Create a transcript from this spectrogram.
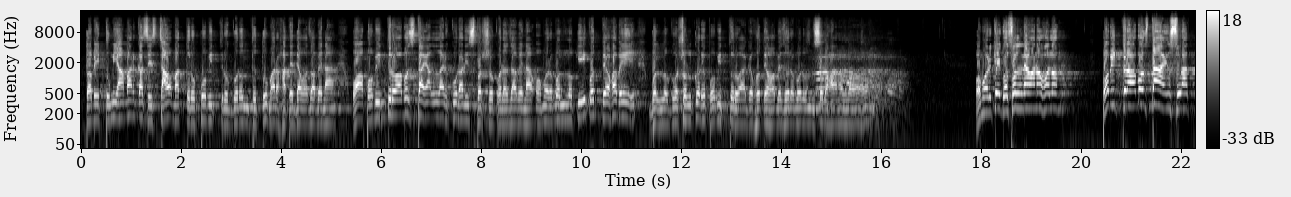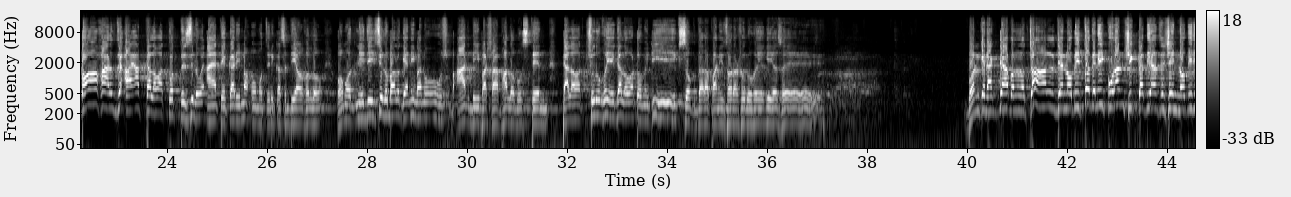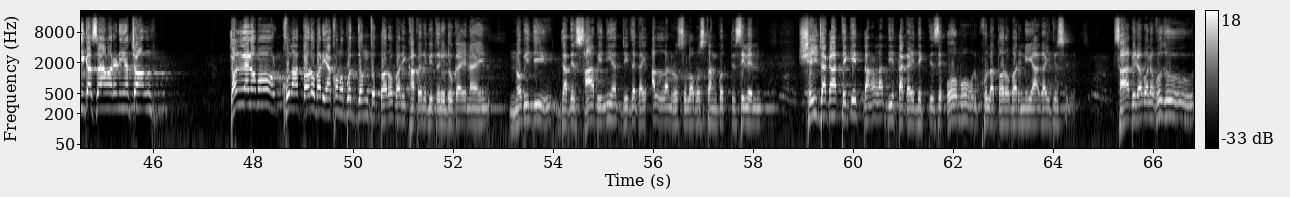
তবে তুমি আমার কাছে চাও মাত্র পবিত্র গ্রন্থ তোমার হাতে দেওয়া যাবে না। অপবিত্র অবস্থায় আল্লাহর কোরআন স্পর্শ করা যাবে না। অমর বলল, কি করতে হবে? বলল, গোসল করে পবিত্র আগে হতে হবে। জোরে বলুন সোবাহ অমরকে গোসল দেওয়ানো হলো। পবিত্র অবস্থায় সুরা তহার যে আয়াত তেলাওয়াত করতেছিল, ওই আয়াতে কারিমা ওমতের কাছে দেওয়া হলো। ওমর নিজেই ছিল ভালো জ্ঞানী মানুষ, আরবি ভাষা ভালো বুঝতেন। তেলাওয়াত শুরু হয়ে গেল অটোমেটিক চোখ দ্বারা পানি ঝরা শুরু হয়ে গিয়েছে। বোনকে ডাক দেয়া বলল, চল যে নবী তোদের এই কোরআন শিক্ষা দিয়েছে, সেই নবীর কাছে আমার নিয়ে চল। চললেন অমর খোলা তরবারি এখনও পর্যন্ত তরবারি খাপের ভিতরে ঢুকায় নাই। নবীজি যাদের সাবি নিয়ে যে জায়গায় আল্লাহ রসুল অবস্থান করতেছিলেন, সেই জায়গা থেকে জানালা দিয়ে তাকায় দেখতেছে ওমর খোলা তরবারি নিয়ে আগাইতেছে। সাহাবিরা বলে, হুজুর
